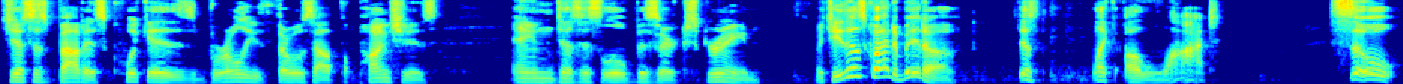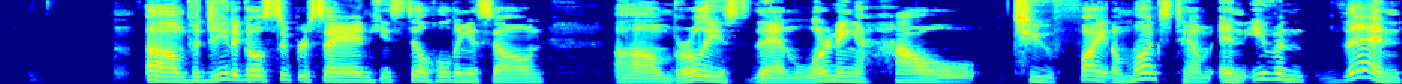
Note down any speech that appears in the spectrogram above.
just as about as quick as Broly throws out the punches and does his little berserk scream, which he does quite a bit of, just like a lot. So, um, Vegeta goes Super Saiyan. He's still holding his own. Um, Broly's then learning how to fight amongst him, and even then,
